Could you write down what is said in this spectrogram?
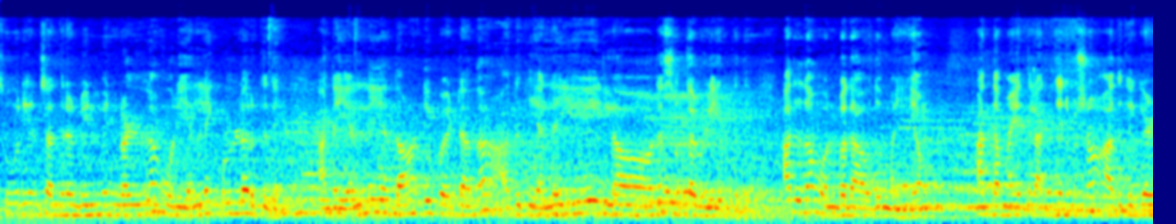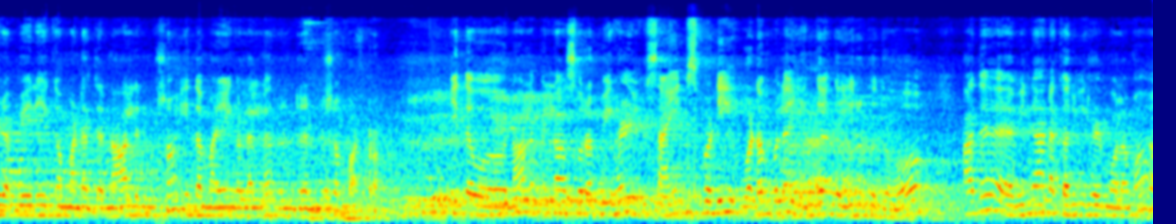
சூரியன் சந்திரன் விண்மீன்கள்லாம் ஒரு எல்லைக்குள்ளே இருக்குது. அந்த எல்லையை தாண்டி போயிட்டா தான் அதுக்கு எல்லையே இல்லாத சுத்த வெளி இருக்குது. அதுதான் ஒன்பதாவது மையம். அந்த மையத்தில் அஞ்சு நிமிஷம் அதுக்கு கீழே பேரியக்க மண்டலத்தில் நாலு நிமிஷம் இந்த மையங்கள் எல்லாம் ரெண்டு ரெண்டு நிமிஷம் பண்ணுறோம் இந்த நாளமில்லா சுரப்பிகள் சயின்ஸ் படி உடம்புல எங்கெங்கே இருக்குதோ அதை விஞ்ஞான கருவிகள் மூலமாக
